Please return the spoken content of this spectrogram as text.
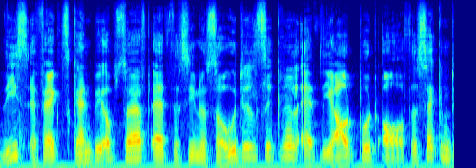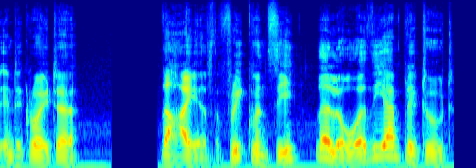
These effects can be observed at the sinusoidal signal at the output of the second integrator. The higher the frequency, the lower the amplitude.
